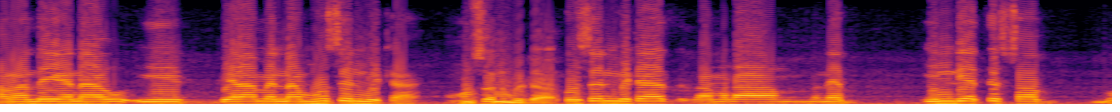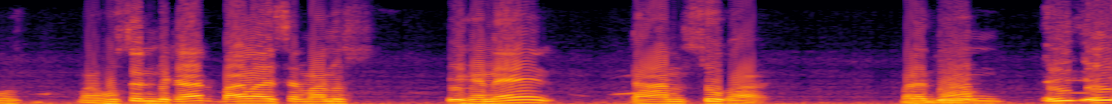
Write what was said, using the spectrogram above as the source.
আমাদের এখানে গ্রামের নাম হোসেন মিঠা। হোসেন মিঠা। হোসেন মিঠা আমরা মানে ইন্ডিয়াতে সব মানে হোসেন মিঠার বাংলাদেশের মানুষ এখানে ধান শুকায়। মানে ধান এই এই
